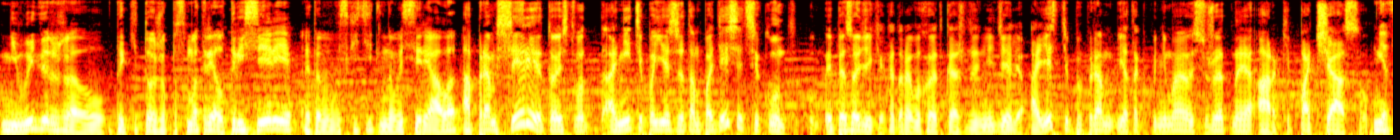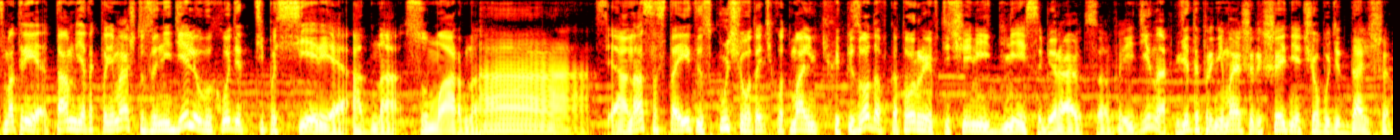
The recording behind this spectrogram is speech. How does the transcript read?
не выдержал, таки тоже посмотрел три серии этого восхитительного сериала. А прям серии? То есть вот они типа есть же там по 10 секунд эпизодики, которые выходят каждую неделю, а есть типа прям, я так понимаю, сюжетные арки по часу. Нет, смотри, там я так понимаю, что за неделю выходит типа серия одна, суммарно. А. Она состоит из кучи вот этих вот маленьких эпизодов, которые в течение дней собираются воедино, где ты принимаешь решение, что будет дальше.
